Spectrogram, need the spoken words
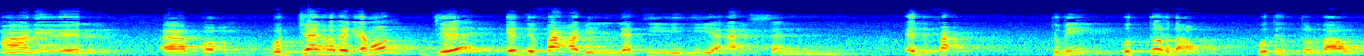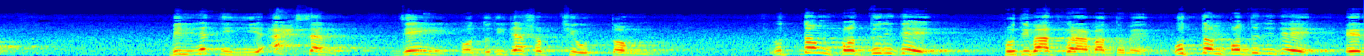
মানে এর পর্যায় হবে এমন যে তুমি উত্তর দাও প্রতি উত্তর দাও। বিল্লাতি হিয়া আহসান যেই পদ্ধতিটা সবচেয়ে উত্তম। উত্তম পদ্ধতিতে প্রতিবাদ করার মাধ্যমে, উত্তম পদ্ধতিতে এর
